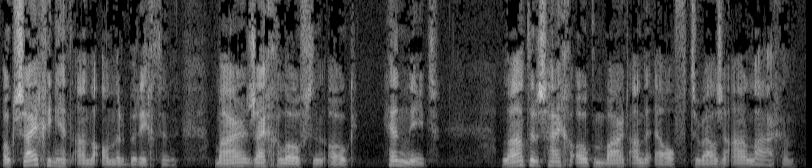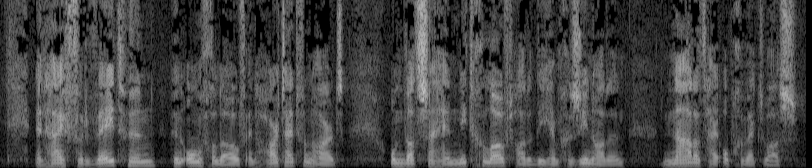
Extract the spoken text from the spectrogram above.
Ook zij gingen het aan de anderen berichten, maar zij geloofden ook hen niet. Later is hij geopenbaard aan de elf, terwijl ze aanlagen. En hij verweet hun hun ongeloof en hardheid van hart, omdat zij hen niet geloofd hadden die hem gezien hadden, nadat hij opgewekt was.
